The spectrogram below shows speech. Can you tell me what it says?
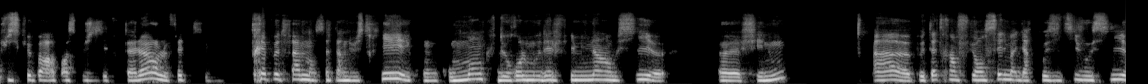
puisque par rapport à ce que je disais tout à l'heure, le fait qu'il y ait très peu de femmes dans cette industrie et qu'on manque de rôle modèle féminin aussi chez nous, a peut-être influencé de manière positive aussi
